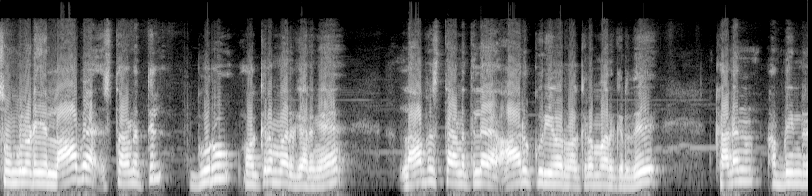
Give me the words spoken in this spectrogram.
ஸோ உங்களுடைய லாப ஸ்தானத்தில் குரு வக்கரமாக இருக்காருங்க. லாபஸ்தானத்தில் ஆறுக்குரியவர் வக்கரமாக இருக்கிறது. கடன் அப்படின்ற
